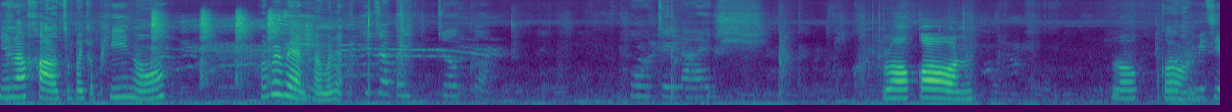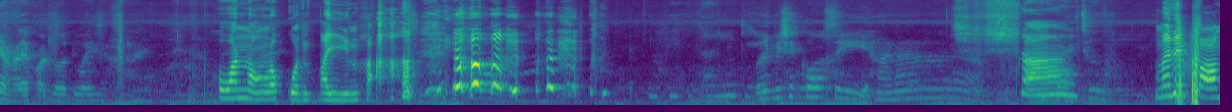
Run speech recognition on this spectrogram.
นี่นะคะ จะไปกับพี่เนาะไม่ไปแบนใครวะเนี่ยพี่จะไปเจอกับโปรเจไลฟ์รอก่อนรอก่อนถ้ามีเสียงอะไรขอโทษด้วยนะคะเพราะว่าน้องเรากวนตีนค่ะเอ้ยไม่ใช่โกสี่ฮาน่าใช่บอกชื่อนะไม่ได้ปลอม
